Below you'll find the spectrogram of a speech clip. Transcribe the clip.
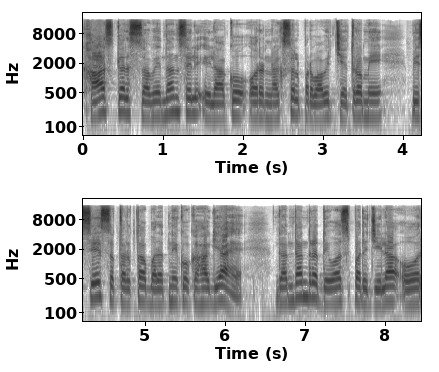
खासकर संवेदनशील इलाकों और नक्सल प्रभावित क्षेत्रों में। विशेष सतर्कता बरतने को कहा गया है। गणतंत्र दिवस पर जिला और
